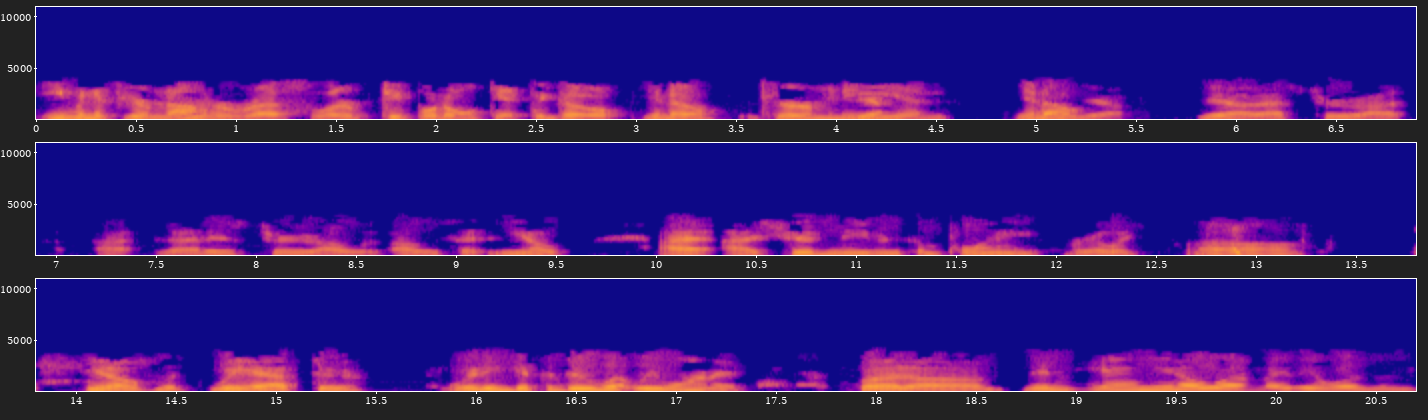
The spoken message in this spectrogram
even if you're not a wrestler, people don't get to go. You know, Germany yeah. and you know. Yeah, yeah, that's true. I, I that is true. I was, I was, you know, I I shouldn't even complain really. Uh, you know, but we have to. We didn't get to do what we wanted, but uh, and and you know what? Maybe it wasn't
